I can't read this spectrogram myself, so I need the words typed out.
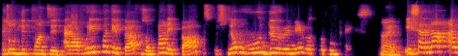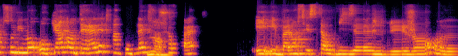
arrêtons de les pointer. Alors, vous les pointez pas, vous en parlez pas, parce que sinon, vous devenez votre complexe. Ouais. Et ça n'a absolument aucun intérêt d'être un complexe Non. sur pattes. Et, et balancer ça au visage des gens, euh,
